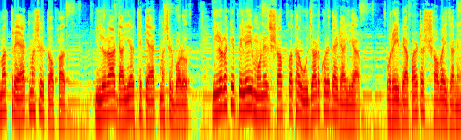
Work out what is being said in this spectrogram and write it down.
মাত্র এক মাসের তফাত ইলোরা ডালিয়ার থেকে এক মাসের বড়। ইলোরাকে পেলেই মনের সব কথা উজাড় করে দেয় ডালিয়া। ওর এই ব্যাপারটা সবাই জানে।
